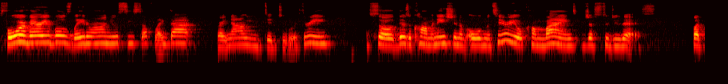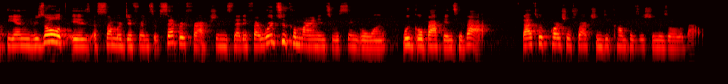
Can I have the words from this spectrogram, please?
four variables. Later on, you'll see stuff like that. Right now, you did two or three. So there's a combination of old material combined just to do this. But the end result is a sum or difference of separate fractions that if I were to combine into a single one, would go back into that. That's what partial fraction decomposition is all about.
